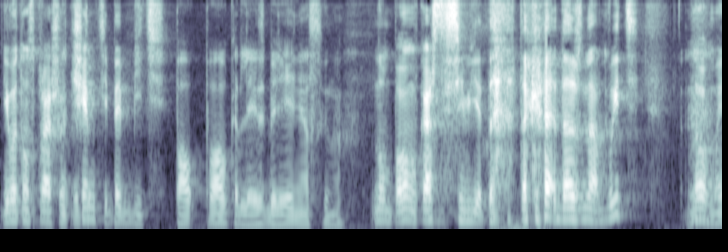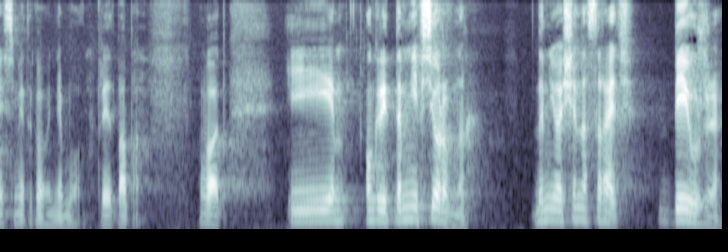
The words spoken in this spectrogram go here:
И вот он спрашивает, чем это тебя бить? Пал палка для избиения сына. Ну, по-моему, в каждой семье да, такая должна быть. Но в моей семье такого не было. Привет, папа. Вот. И он говорит, да мне все равно. Да мне вообще насрать. Бей уже.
